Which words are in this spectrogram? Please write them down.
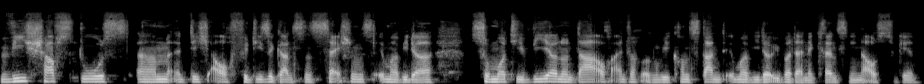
Wie schaffst du es, ähm, dich auch für diese ganzen Sessions immer wieder zu motivieren und da auch einfach irgendwie konstant immer wieder über deine Grenzen hinauszugehen?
